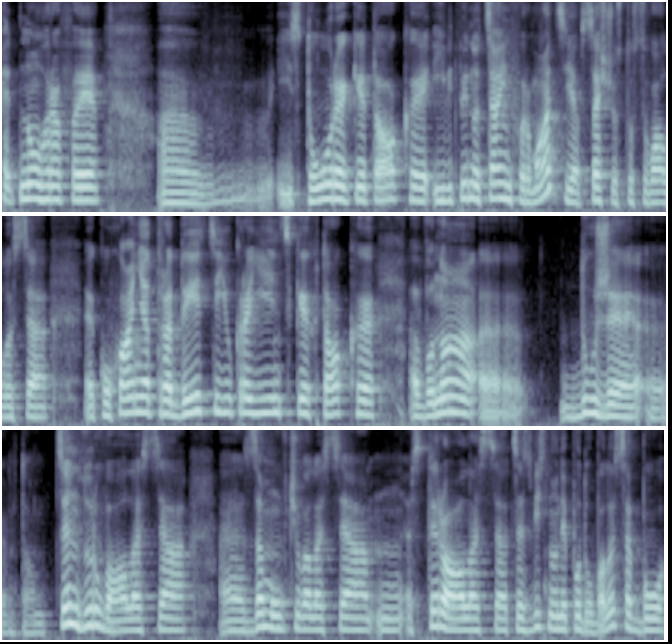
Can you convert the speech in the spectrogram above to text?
етнографи, історики, так. І відповідно ця інформація, все, що стосувалося е, кохання традицій українських, так, е, вона е, дуже е, там, цензурувалася, е, замовчувалася, стиралася. Це, звісно, не подобалося, бо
